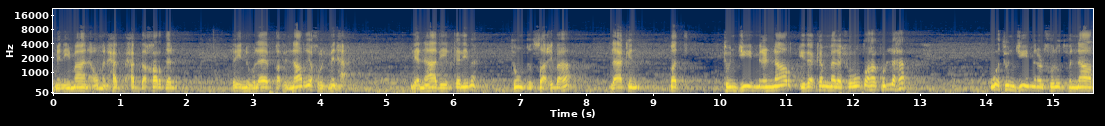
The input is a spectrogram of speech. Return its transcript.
من إيمان أو من حب حب خردل فإنه لا يبقى في النار يخرج منها. لأن هذه الكلمة تنقذ صاحبها لكن قد تنجيه من النار إذا كمل شروطها كلها وتنجيه من الخلود في النار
